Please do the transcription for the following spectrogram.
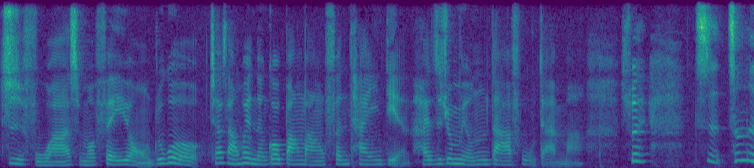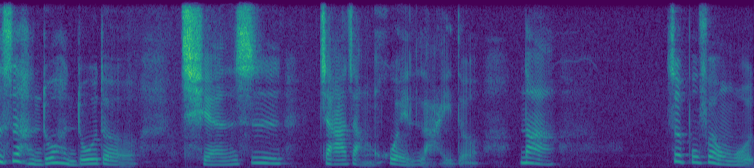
制服啊，什么费用？如果家长会能够帮忙分摊一点，孩子就没有那么大负担嘛。所以，这真的是很多很多的钱是家长会来的。那这部分我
